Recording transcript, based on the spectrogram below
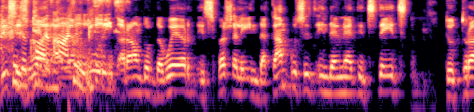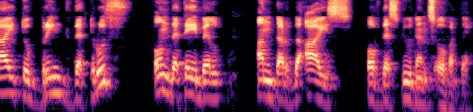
This to is the why cause I of around of the world, especially in the campuses in the United States, to try to bring the truth on the table under the eyes of the students over there.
